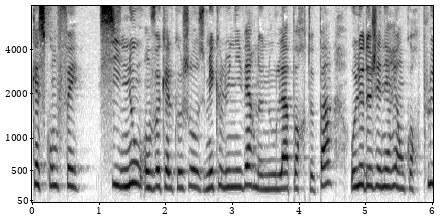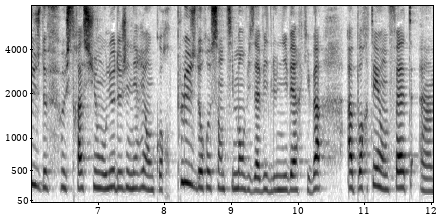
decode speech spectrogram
qu'est-ce qu'on fait? Si nous, on veut quelque chose, mais que l'univers ne nous l'apporte pas, au lieu de générer encore plus de frustration, au lieu de générer encore plus de ressentiment vis-à-vis de l'univers qui va apporter en fait un,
